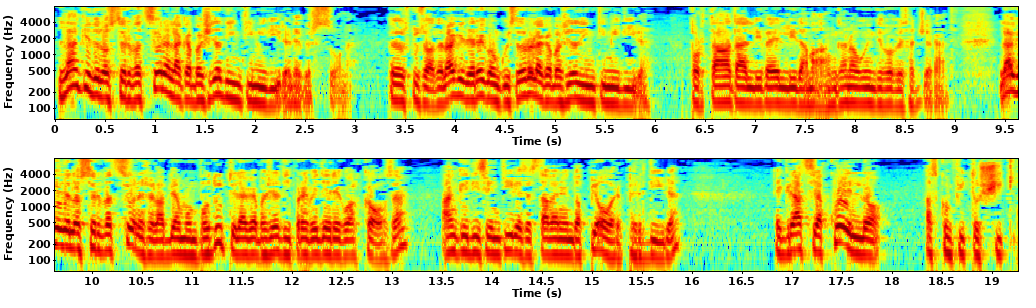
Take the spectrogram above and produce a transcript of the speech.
l'Aki dell'osservazione è la capacità di intimidire le persone. Eh, scusate, l'Aki del re conquistatore è la capacità di intimidire portata a livelli da manga, no? quindi proprio esagerati. L'aghi dell'osservazione ce l'abbiamo un po' tutti, la capacità di prevedere qualcosa, anche di sentire se sta venendo a piovere, per dire, e grazie a quello ha sconfitto Shiki,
